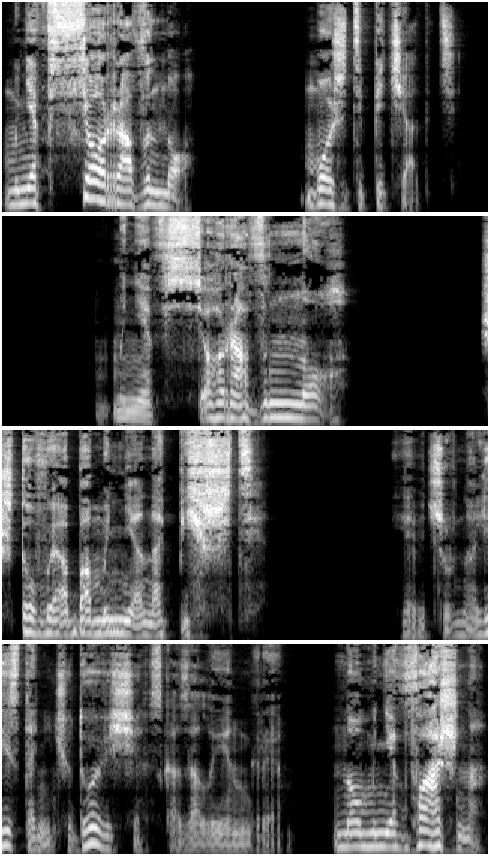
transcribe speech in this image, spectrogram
Мне все равно. Можете печатать. Мне все равно, что вы обо мне напишете. Я ведь журналист, а не чудовище, сказала Иэн. Но мне важно,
